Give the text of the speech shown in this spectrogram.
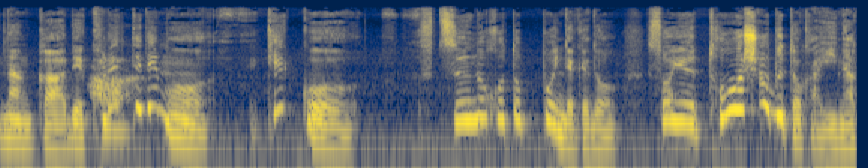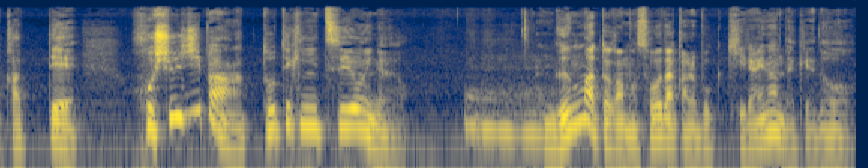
なんか、で、これってでも結構普通のことっぽいんだけど、そういう島嶼部とか田舎って保守地盤圧倒的に強いのよ。うん群馬とかもそうだから僕嫌いなんだけど、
